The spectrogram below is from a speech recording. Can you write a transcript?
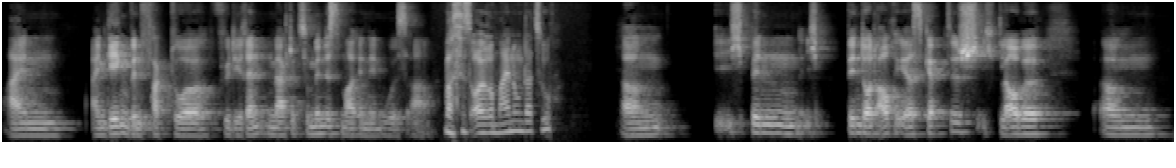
ein, ein Gegenwindfaktor für die Rentenmärkte, zumindest mal in den USA. Was ist eure Meinung dazu? Ähm, ich bin, ich bin dort auch eher skeptisch. Ich glaube, ähm,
